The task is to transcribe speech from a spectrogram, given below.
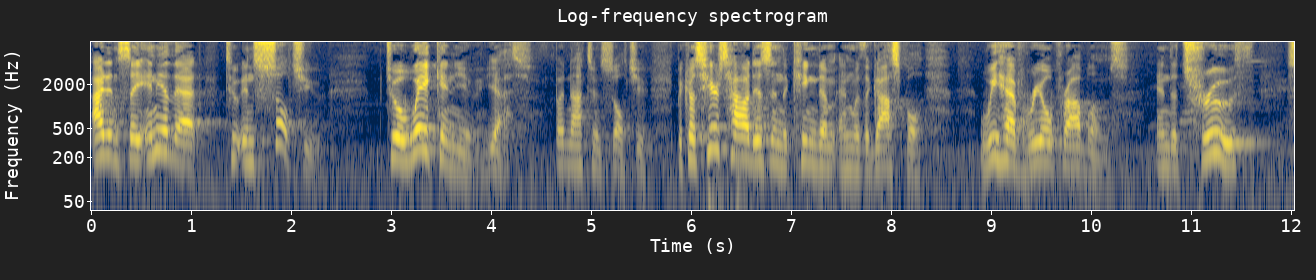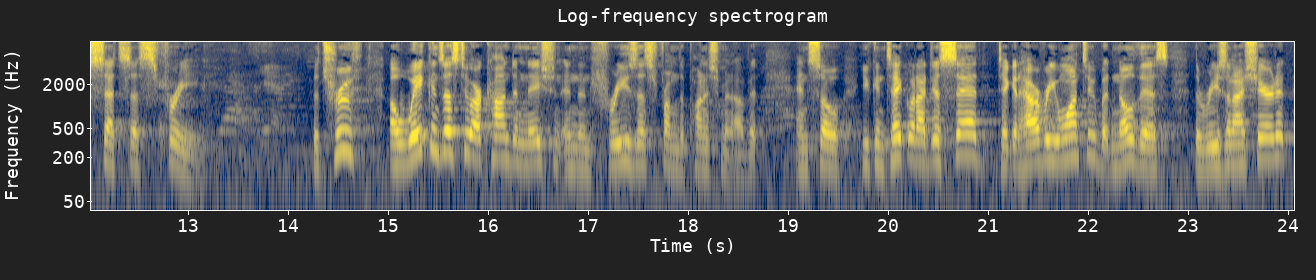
I didn't say any of that to insult you, to awaken you, yes, but not to insult you. Because here's how it is in the kingdom and with the gospel we have real problems, and the truth sets us free. The truth awakens us to our condemnation and then frees us from the punishment of it. And so you can take what I just said, take it however you want to, but know this the reason I shared it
